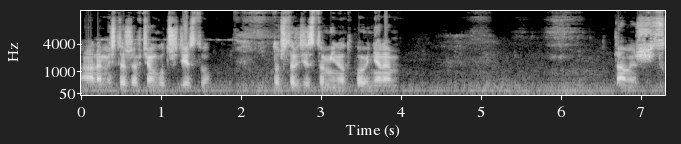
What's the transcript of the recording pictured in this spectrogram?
ale myślę, że w ciągu 30 do 40 minut powinienem tam już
